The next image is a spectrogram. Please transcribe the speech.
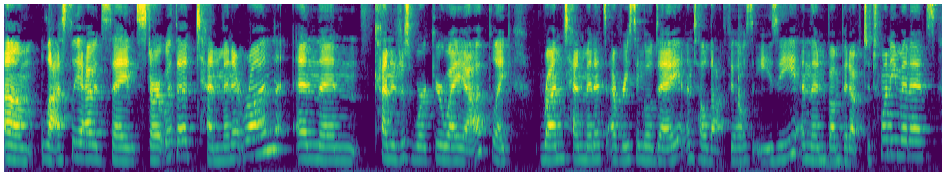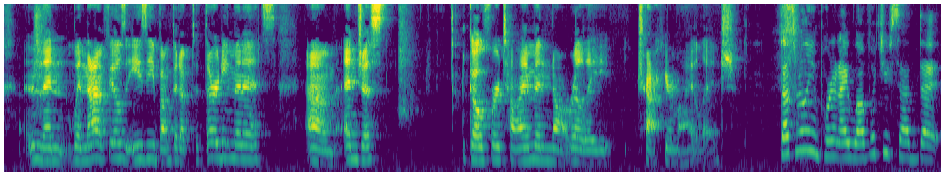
Um, lastly i would say start with a 10 minute run and then kind of just work your way up. Like run 10 minutes every single day until that feels easy and then bump it up to 20 minutes. And then when that feels easy bump it up to 30 minutes um, and just go for time and not really track your mileage. That's really important. I love what you said that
